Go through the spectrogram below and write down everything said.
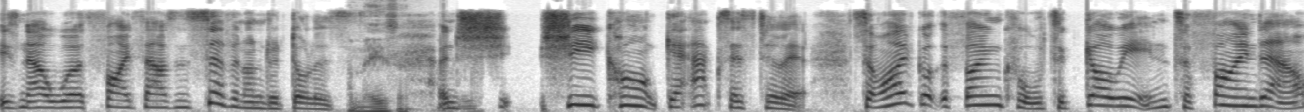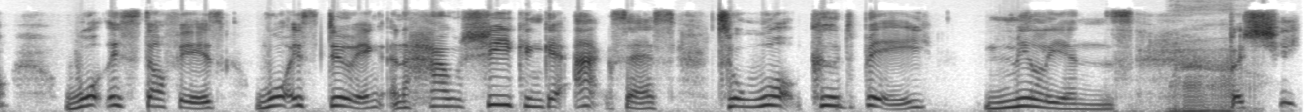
is now worth five thousand seven hundred dollars, Amazing. and she she can't get access to it. So I've got the phone call to go in to find out what this stuff is, what it's doing, and how she can get access to what could be millions. Wow. But she,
